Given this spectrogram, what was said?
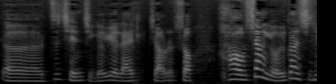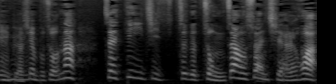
呃之前几个月来缴的时候，好像有一段时间表现不错。那在第一季这个总账算起来的话，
